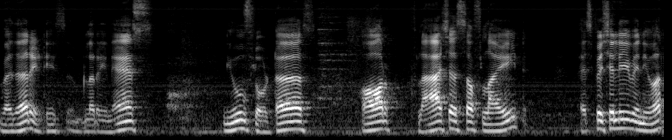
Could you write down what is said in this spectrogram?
whether it is blurriness, new floaters, or flashes of light, especially when you are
